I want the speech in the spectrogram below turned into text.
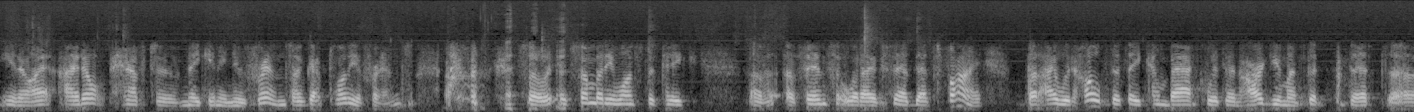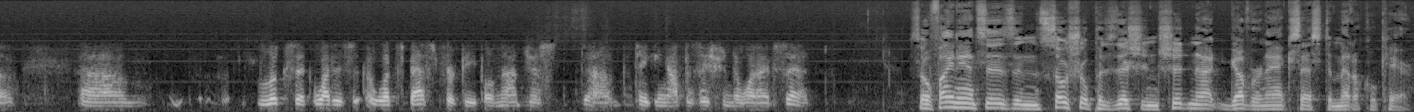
you know I I don't have to make any new friends. I've got plenty of friends. so if somebody wants to take uh, offense at what I've said, that's fine. But I would hope that they come back with an argument that that. Uh, um, looks at what is what's best for people, not just uh, taking opposition to what I've said. So, finances and social position should not govern access to medical care.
